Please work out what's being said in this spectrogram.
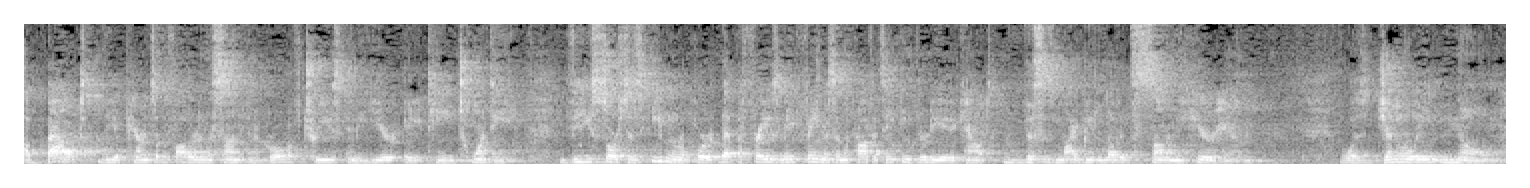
about the appearance of the Father and the Son in a grove of trees in the year 1820. These sources even report that the phrase made famous in the prophet's 1838 account, This is my beloved Son, hear him, was generally known.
